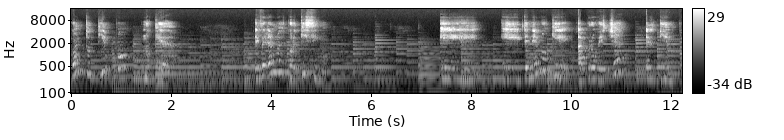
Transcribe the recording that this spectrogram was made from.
cuánto tiempo nos queda. El verano es cortísimo. Y, y tenemos que aprovechar el tiempo.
